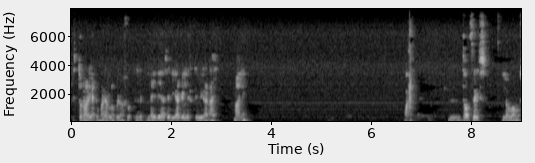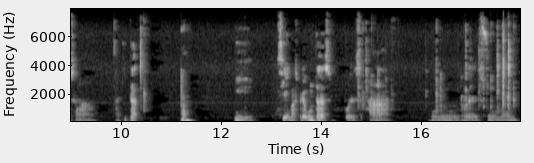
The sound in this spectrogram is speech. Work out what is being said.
esto no habría que ponerlo pero la idea sería que le escribieran ahí vale entonces lo vamos a, quitar. Y si hay más preguntas pues a un resumen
